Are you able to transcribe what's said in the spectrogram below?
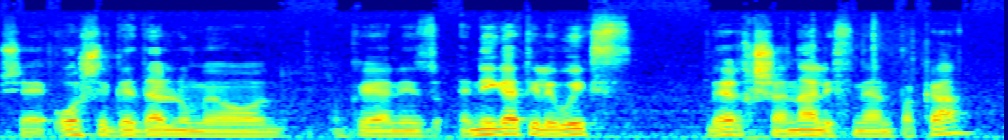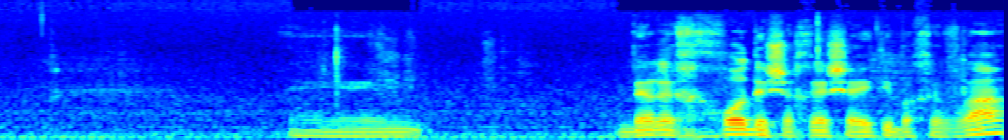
שאו שגדלנו מאוד, אוקיי, אני, אני הגעתי לוויקס בערך שנה לפני הנפקה, בערך חודש אחרי שהייתי בחברה,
